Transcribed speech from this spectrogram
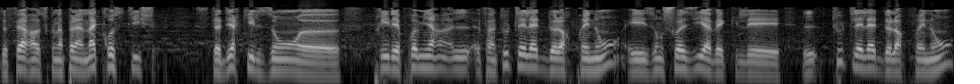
de faire ce qu'on appelle un acrostiche, c'est-à-dire qu'ils ont euh, pris les premières, enfin toutes les lettres de leur prénom et ils ont choisi avec les toutes les lettres de leur prénom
